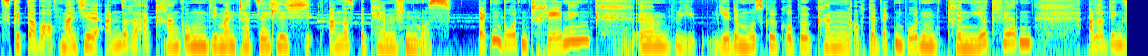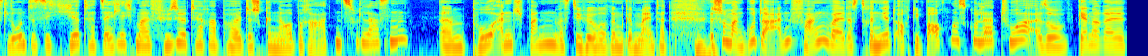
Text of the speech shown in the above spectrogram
Es gibt aber auch manche andere Erkrankungen, die man tatsächlich anders bekämpfen muss. Beckenbodentraining, ähm, wie jede Muskelgruppe kann auch der Beckenboden trainiert werden. Allerdings lohnt es sich hier tatsächlich mal physiotherapeutisch genau beraten zu lassen. Ähm, po anspannen, was die Hörerin gemeint hat, mhm. ist schon mal ein guter Anfang, weil das trainiert auch die Bauchmuskulatur. Also generell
